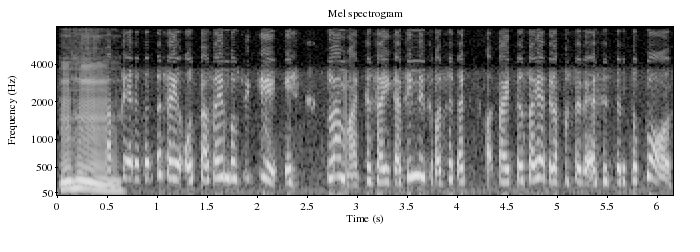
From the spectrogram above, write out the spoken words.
Mhm. Tapi ada kata saya otak saya berfikir eh selamat ke saya kat sini sebab saya sebab title saya adalah personal assistant to boss.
